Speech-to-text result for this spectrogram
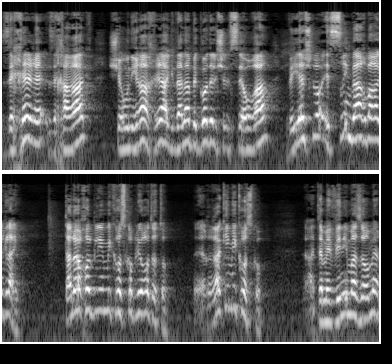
זה, חר... זה חרק שהוא נראה אחרי הגדלה בגודל של שעורה ויש לו 24 רגליים. אתה לא יכול בלי מיקרוסקופ לראות אותו, רק עם מיקרוסקופ. אתם מבינים מה זה אומר?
